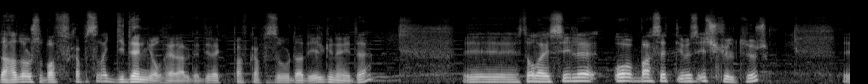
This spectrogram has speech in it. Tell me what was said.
daha doğrusu Baf Kapısı'na giden yol herhalde. Direkt Baf Kapısı burada değil, güneyde. E, dolayısıyla o bahsettiğimiz iç kültür e,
